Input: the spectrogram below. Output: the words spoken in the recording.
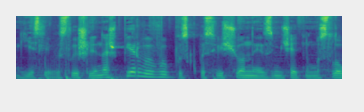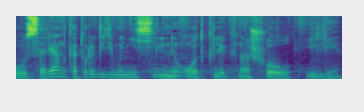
если вы слышали наш первый выпуск, посвященный замечательному слову «сорян», который, видимо, не сильный отклик нашел или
